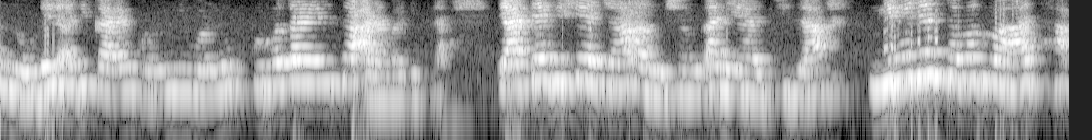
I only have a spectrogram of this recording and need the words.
नोडल अधिकाऱ्यांकडून निवडणूक पूर्वतयारीचा आढावा घेतला. त्या त्या विषयाच्या अनुषंगाने आज जिल्हा नियोजन सभागृहात हा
